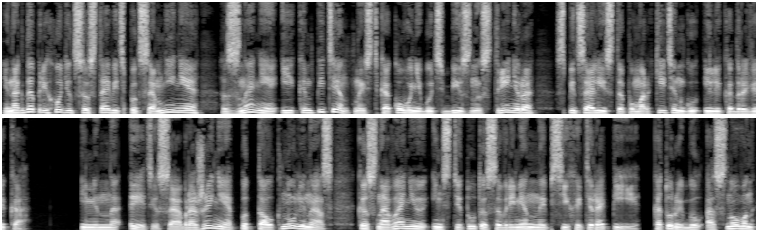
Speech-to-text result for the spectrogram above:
иногда приходится ставить под сомнение знания и компетентность какого-нибудь бизнес-тренера, специалиста по маркетингу или кадровика. Именно эти соображения подтолкнули нас к основанию Института современной психотерапии, который был основан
